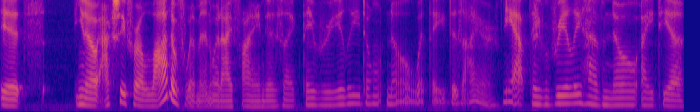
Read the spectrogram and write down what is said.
it's you know, actually for a lot of women, what I find is like they really don't know what they desire. Yeah. They really have no idea.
